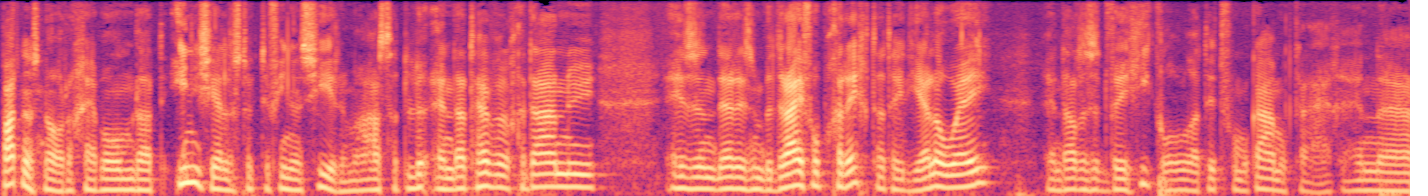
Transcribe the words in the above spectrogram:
partners nodig hebben om dat initiële stuk te financieren. Maar als dat, en dat hebben we gedaan nu. Is een, er is een bedrijf opgericht, dat heet Yellowway. En dat is het vehikel wat dit voor elkaar moet krijgen. En, uh,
